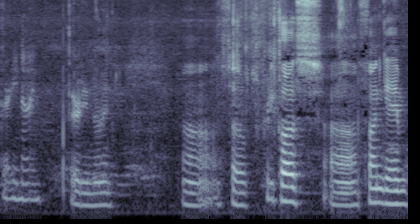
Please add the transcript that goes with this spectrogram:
39. 39. Uh, so pretty close. Uh, fun game.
